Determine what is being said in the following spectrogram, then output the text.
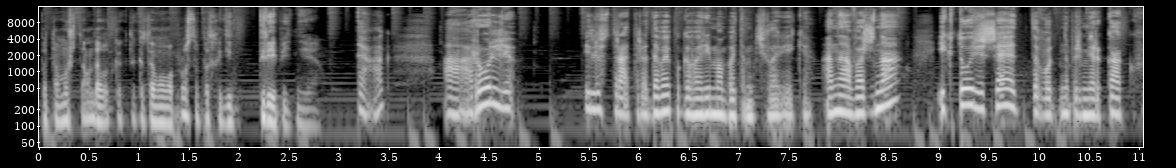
Потому что надо вот как-то к этому вопросу подходить трепетнее. Так, а роль иллюстратора, давай поговорим об этом человеке. Она важна, и кто решает, вот, например, как,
